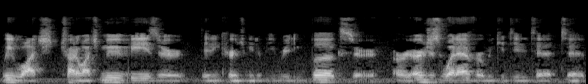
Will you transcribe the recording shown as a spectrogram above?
we'd watch, try to watch movies, or they'd encourage me to be reading books, or, or, or just whatever we could do to to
